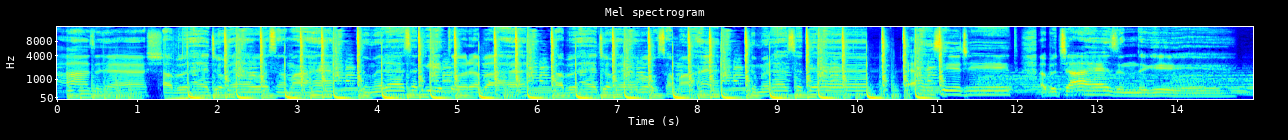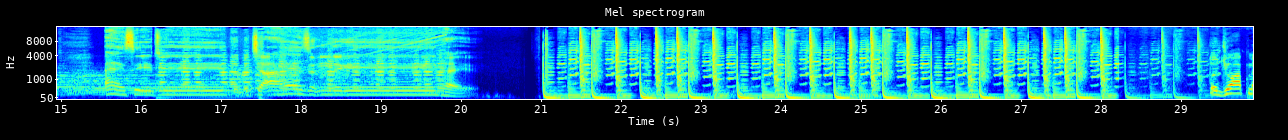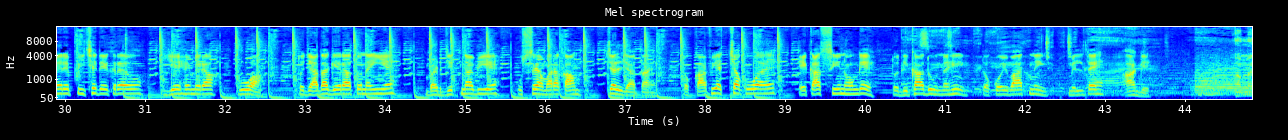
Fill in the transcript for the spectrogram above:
अब है जो है वो समा है। तुम रह तो रबा है। अब है जो है वो समा है। तुम रह सके। ऐसी जीत, अब चाहे ज़िंदगी। ऐसी जीत, अब चाहे ज़िंदगी। है। तो जो आप मेरे पीछे देख रहे हो, ये है मेरा कुआ। तो ज़्यादा गहरा तो नहीं है, बट जितना भी है, उससे हमारा काम चल जाता है। तो काफ़ी अच्छा कुआ है, एक आध सीन होंगे। तो दिखा दूँ, नहीं तो कोई बात नहीं, मिलते हैं आगे। हम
